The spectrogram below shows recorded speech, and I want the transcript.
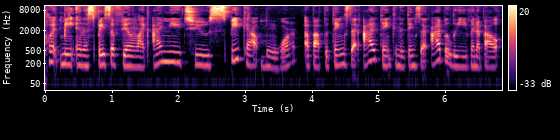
put me in a space of feeling like I need to speak out more about the things that I think and the things that I believe and about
